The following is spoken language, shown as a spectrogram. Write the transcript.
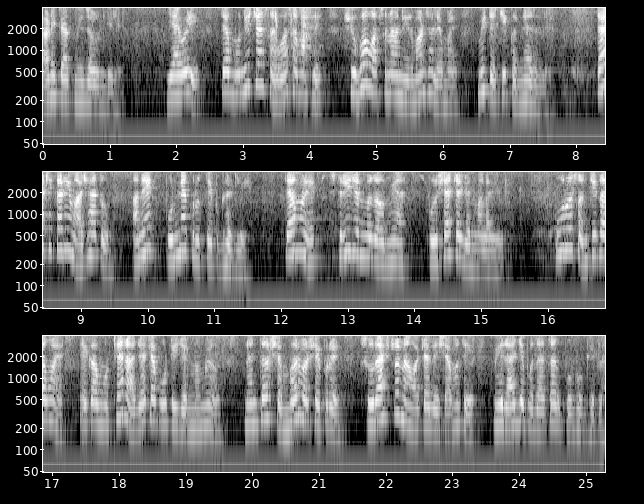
आणि त्यात मी जळून गेले यावेळी त्या मुनीच्या सहवासामध्ये शुभ वासना निर्माण झाल्यामुळे मी त्याची कन्या झाले त्या ठिकाणी माझ्या हातून अनेक पुण्यकृत्ये घडली त्यामुळे स्त्री जन्म जाऊन मी पुरुषाच्या जन्माला गेले. पूर्व संचितामुळे एका मोठ्या राजाच्या पोटी जन्म मिळून नंतर शंभर वर्षेपर्यंत सुराष्ट्र नावाच्या देशामध्ये मी राज्यपदाचा उपभोग घेतला.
